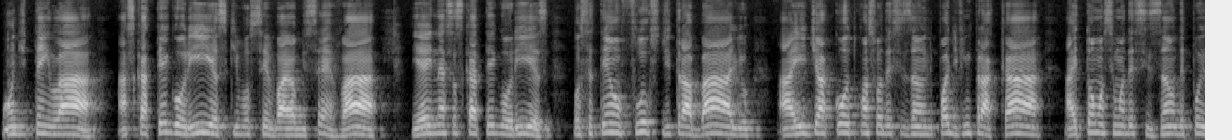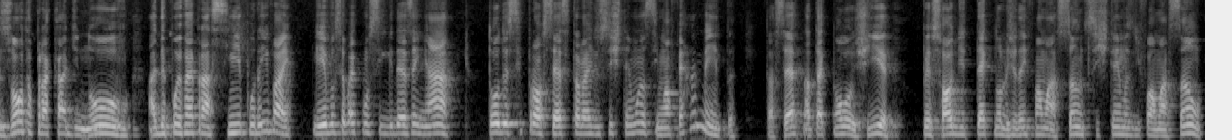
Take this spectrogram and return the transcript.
onde tem lá as categorias que você vai observar, e aí nessas categorias você tem um fluxo de trabalho, aí de acordo com a sua decisão, ele pode vir para cá, aí toma-se uma decisão, depois volta para cá de novo, aí depois vai para cima e por aí vai. E aí você vai conseguir desenhar todo esse processo através de um sistema assim, uma ferramenta, tá certo? Na tecnologia, o pessoal de tecnologia da informação, de sistemas de informação,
